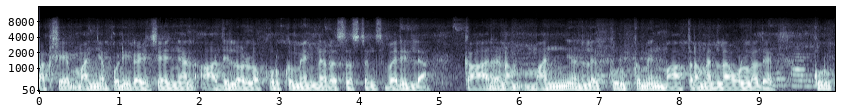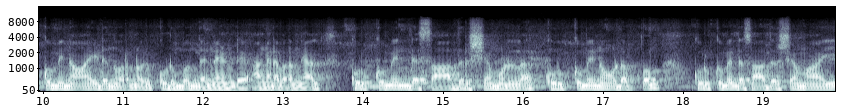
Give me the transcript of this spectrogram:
പക്ഷേ മഞ്ഞപ്പൊടി കഴിച്ചു കഴിഞ്ഞാൽ അതിലുള്ള കുർക്കുമിന് റെസിസ്റ്റൻസ് വരില്ല. കാരണം മഞ്ഞളിൽ കുർക്കുമിൻ മാത്രമല്ല ഉള്ളത്. കുർക്കുമിനോയിഡ് എന്ന് പറഞ്ഞ ഒരു കുടുംബം തന്നെയുണ്ട്. അങ്ങനെ പറഞ്ഞാൽ കുർക്കുമിന്റെ സാദൃശ്യമുള്ള കുർക്കുമിനോടൊപ്പം കുർക്കുമിന്റെ സാദൃശ്യമായി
